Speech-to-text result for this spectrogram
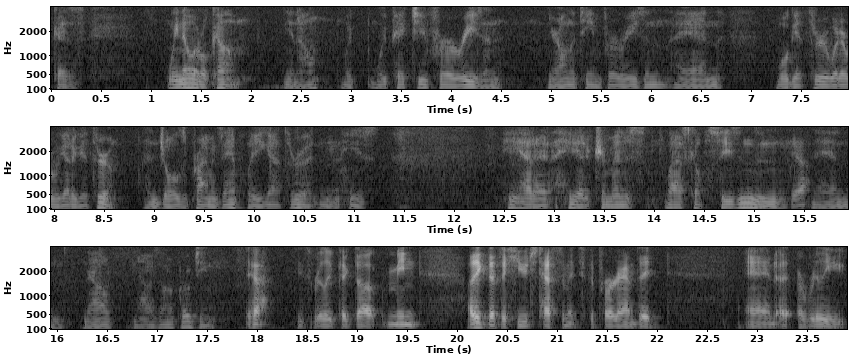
because we know it'll come. You know, we we picked you for a reason. You're on the team for a reason, and we'll get through whatever we got to get through. And Joel's a prime example. He got through it, and he's he had a he had a tremendous last couple seasons, and Yeah. and now now he's on a pro team. Yeah, he's really picked up. I mean, I think that's a huge testament to the program that, and a, a really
